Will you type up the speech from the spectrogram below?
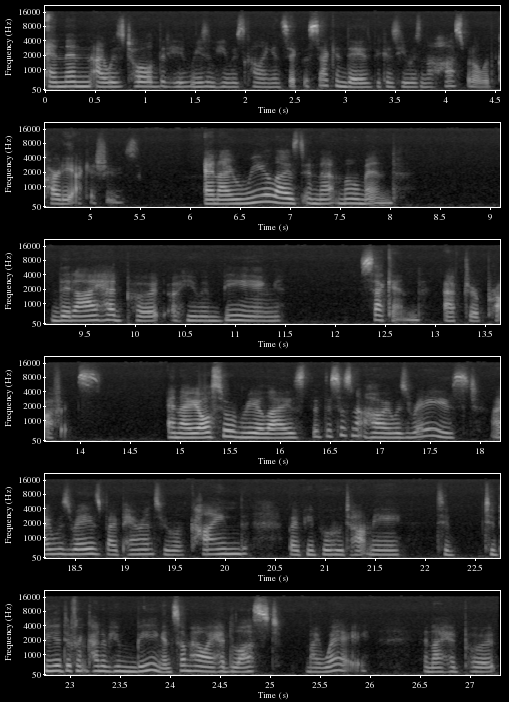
And then I was told that the reason he was calling in sick the second day is because he was in the hospital with cardiac issues. And I realized in that moment that I had put a human being second after profits. And I also realized that this is not how I was raised. I was raised by parents who were kind, by people who taught me to, to be a different kind of human being. And somehow I had lost my way. And I had put,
